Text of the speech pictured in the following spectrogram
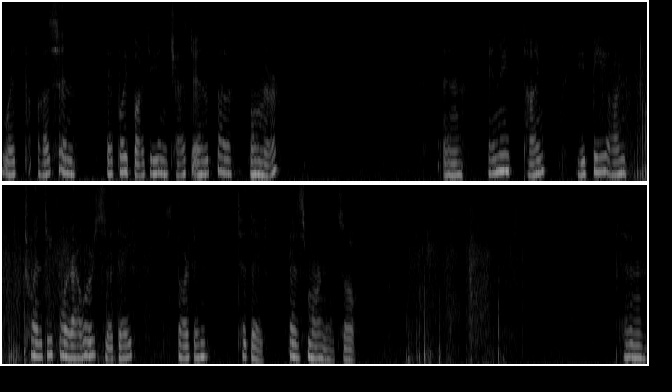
with us and everybody in chat and the owner. And anytime he be on 24 hours a day starting today, this morning. So, and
